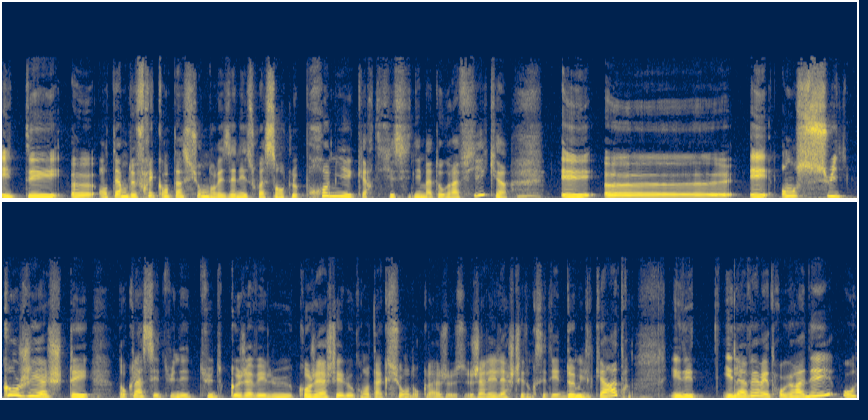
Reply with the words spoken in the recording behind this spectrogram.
était, euh, en termes de fréquentation dans les années 60, le premier quartier cinématographique. Et, euh, et ensuite, quand j'ai acheté, donc là c'est une étude que j'avais lue quand j'ai acheté le Grand Action, donc là j'allais l'acheter, donc c'était 2004, il, il avait rétrogradé au,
